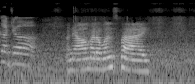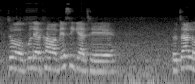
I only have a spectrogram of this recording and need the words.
કરજો. અને આ અમારા વંશભાઈ. જો કુલેર ખાવા બેસી ગયા છે. તો ચાલો,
